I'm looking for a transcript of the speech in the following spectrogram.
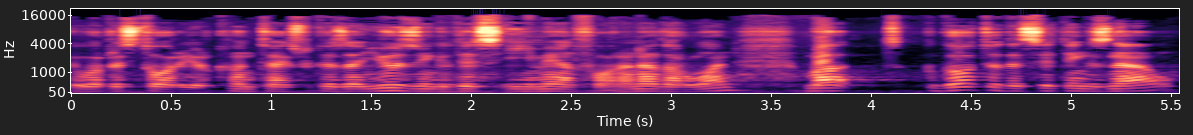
It will restore your contacts because I'm using this email for another one. But go to the settings now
